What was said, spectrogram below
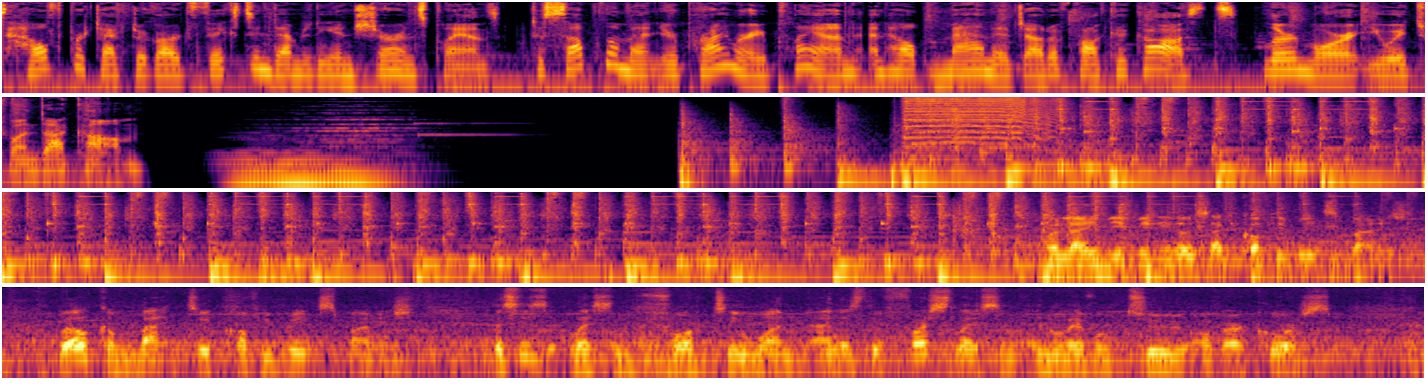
Health Protector Guard fixed indemnity insurance plans to supplement your primary plan and help manage out of pocket costs. Learn more at uh1.com. Hola y bienvenidos a Coffee Break Spanish. Welcome back to Coffee Break Spanish. This is lesson 41 and it's the first lesson in level 2 of our course.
